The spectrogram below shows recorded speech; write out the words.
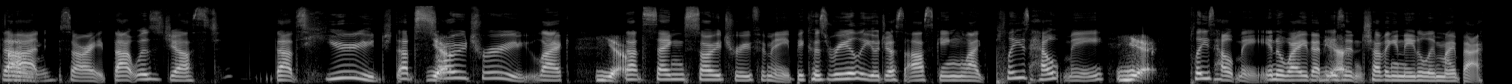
That Um, sorry, that was just that's huge. That's Yeah. so true. Like yeah. that's saying so true for me because really you're just asking like please help me. yeah. Please help me in a way that Yeah. not shoving a needle in my back.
